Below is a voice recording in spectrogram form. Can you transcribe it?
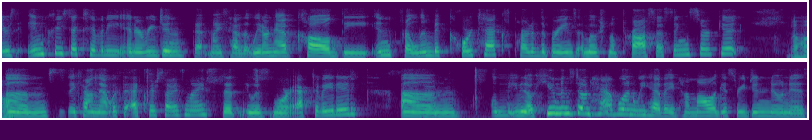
there's increased activity in a region that mice have that we don't have called the infralimbic cortex, part of the brain's emotional processing circuit. Uh-huh. Um, so they found that with the exercise mice that it was more activated. Um, And even though humans don't have one, we have a homologous region known as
